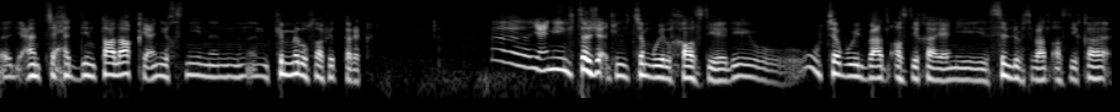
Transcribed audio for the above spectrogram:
عن التحدي انطلق يعني خصني نكمل صافي الطريق. آه، يعني التجأت للتمويل الخاص ديالي وتمويل بعض الأصدقاء يعني سلفت بعض الأصدقاء.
